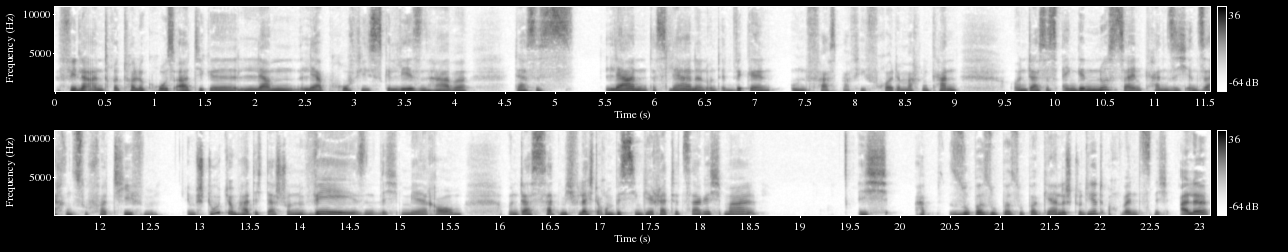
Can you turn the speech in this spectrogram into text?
viele andere tolle, großartige Lern Lehrprofis gelesen habe, dass es Lernen, das Lernen und Entwickeln unfassbar viel Freude machen kann und dass es ein Genuss sein kann, sich in Sachen zu vertiefen. Im Studium hatte ich da schon wesentlich mehr Raum und das hat mich vielleicht auch ein bisschen gerettet, sage ich mal. Ich habe super, super, super gerne studiert, auch wenn es nicht alle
